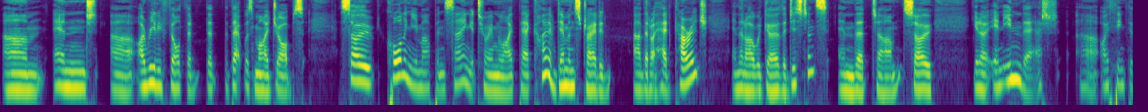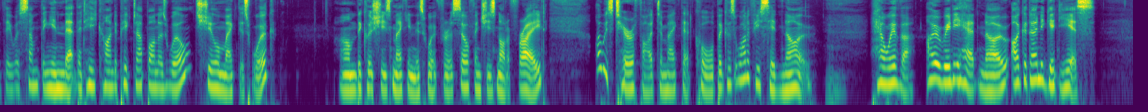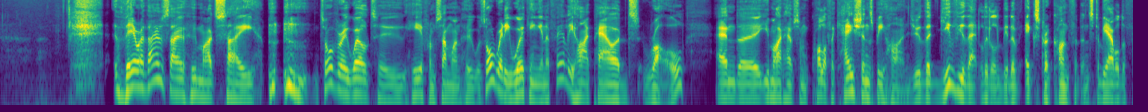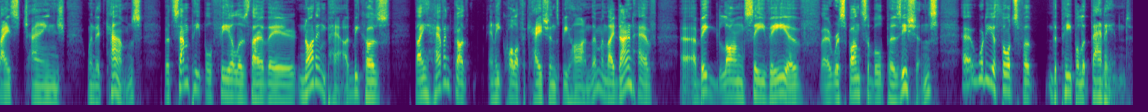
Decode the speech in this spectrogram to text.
Um, and uh, I really felt that, that that that was my jobs. So calling him up and saying it to him like that kind of demonstrated uh, that I had courage and that I would go the distance, and that um, so you know, and in that, uh, I think that there was something in that that he kind of picked up on as well. She'll make this work um, because she's making this work for herself and she's not afraid. I was terrified to make that call because what if he said no? Mm. However, I already had no. I could only get yes. There are those, though, who might say it's all very well to hear from someone who was already working in a fairly high powered role and uh, you might have some qualifications behind you that give you that little bit of extra confidence to be able to face change when it comes. But some people feel as though they're not empowered because they haven't got any qualifications behind them and they don't have a big long CV of uh, responsible positions. Uh, what are your thoughts for the people at that end?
